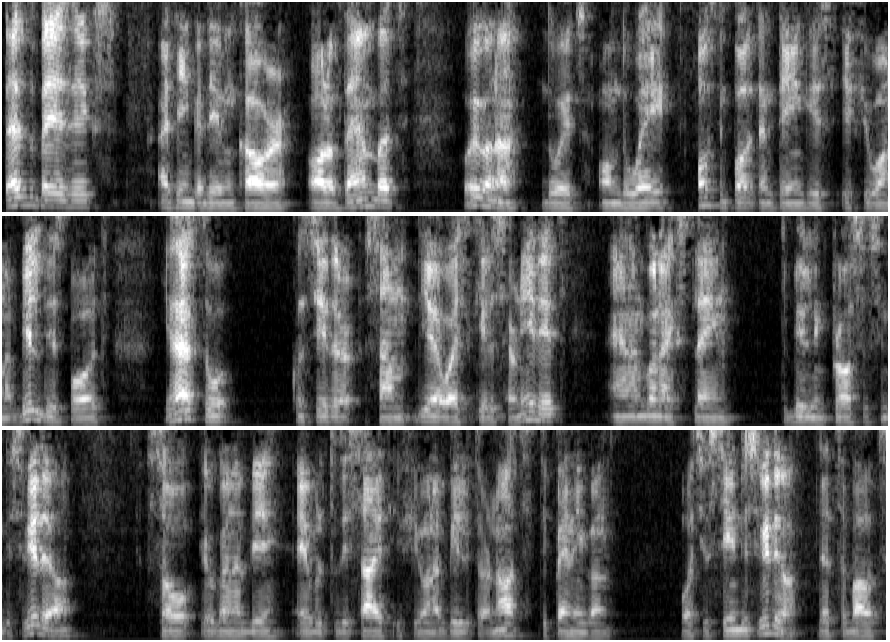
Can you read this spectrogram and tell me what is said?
That's the basics. I think I didn't cover all of them, but we're gonna do it on the way. Most important thing is if you wanna build this board, you have to consider some DIY skills are needed and I'm gonna explain the building process in this video. So you're gonna be able to decide if you wanna build it or not, depending on what you see in this video. That's about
